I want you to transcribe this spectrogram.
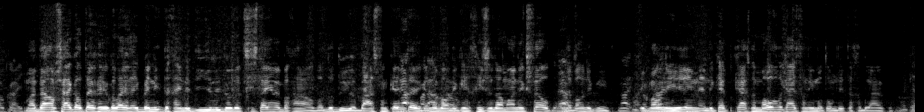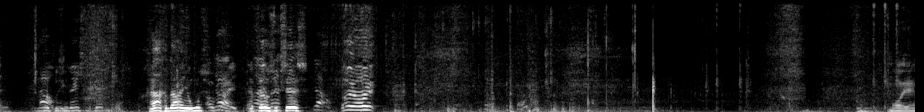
Oké. Maar daarom zei ik al tegen je collega, ik ben niet degene die jullie door het systeem hebben gehaald. Want dat doe je op basis van kenteken. Ja, maar en dan nou, woon ik in Giesendam, Arnixveld. Ja. En daar woon ik niet. Nee, Ik woon hierin en ik heb, krijg de mogelijkheid van iemand om dit te gebruiken. Oké. Nou, ik wens je het beste. Graag gedaan jongens. Oké. En veel succes. Ja. Hoi hoi. Mooi hè?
